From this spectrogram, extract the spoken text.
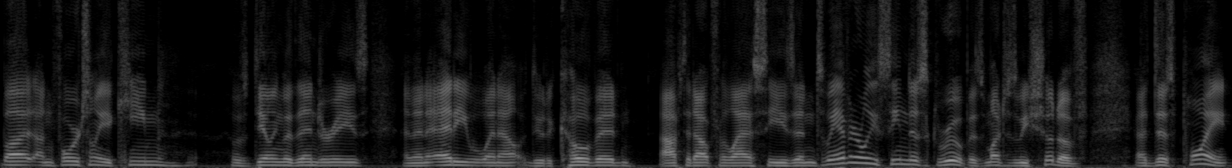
but unfortunately, Akiem was dealing with injuries, and then Eddie went out due to COVID, opted out for last season. So we haven't really seen this group as much as we should have at this point,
